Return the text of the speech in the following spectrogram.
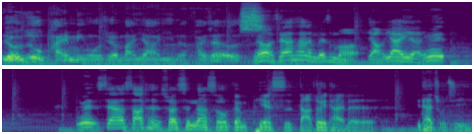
有入排名，我觉得蛮讶异的，排在二十。没有 Sega Saturn 没什么要讶异的，因为因为 Sega Saturn 算是那时候跟 PS 打对台的一台主机。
